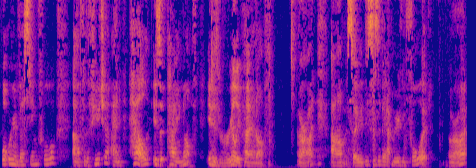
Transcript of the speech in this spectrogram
What we're investing for uh, for the future, and hell, is it paying off? It is really paying off. All right. Um, so this is about moving forward. All right.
